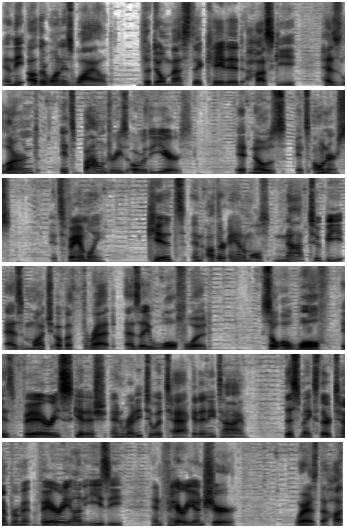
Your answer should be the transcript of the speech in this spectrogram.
and the other one is wild. The domesticated husky has learned its boundaries over the years. It knows its owners, its family, kids, and other animals not to be as much of a threat as a wolf would. So a wolf is very skittish and ready to attack at any time. This makes their temperament very uneasy and very unsure. Whereas the husky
